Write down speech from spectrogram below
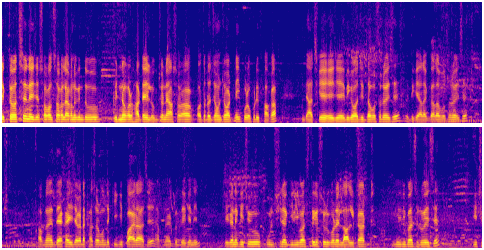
দেখতে পাচ্ছেন, এই যে সকাল সকাল এখনও কিন্তু বিনগর হাটে লোকজনে আসা অতটা জমজমাট নেই, পুরোপুরি ফাঁকা। আজকে এই যে এদিকে অজিতদা বসে রয়েছে, এদিকে আরেক দাদা বসে রয়েছে। আপনাদের দেখা এই জায়গাটা, খাঁচার মধ্যে কি কি পায়রা আছে, আপনারা একটু দেখে নিন। সেখানে কিছু ফুলশিরা গিরিবাস থেকে শুরু করে লাল কাঠ গিরিবাজ রয়েছে। কিছু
